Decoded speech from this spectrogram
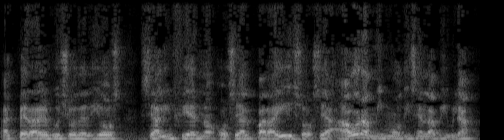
a esperar el juicio de Dios, sea al infierno o sea al paraíso. O sea, ahora mismo dice en la Biblia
